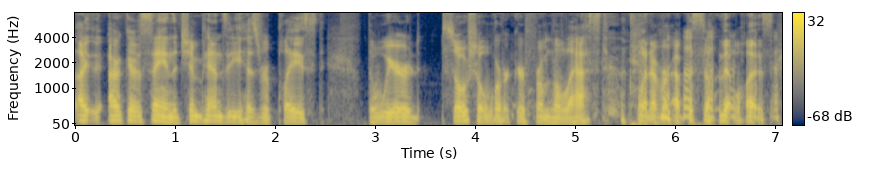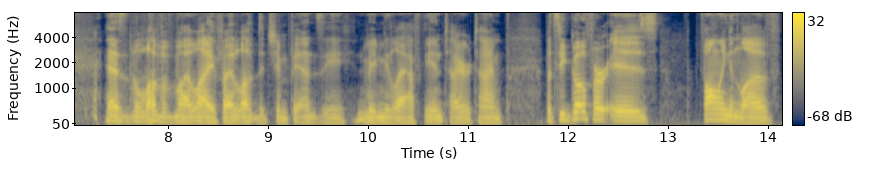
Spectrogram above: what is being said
I, I was saying, the chimpanzee has replaced the weird social worker from the last whatever episode that was as the love of my life. I loved the chimpanzee. It made me laugh the entire time. But see, Gopher is falling in love.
